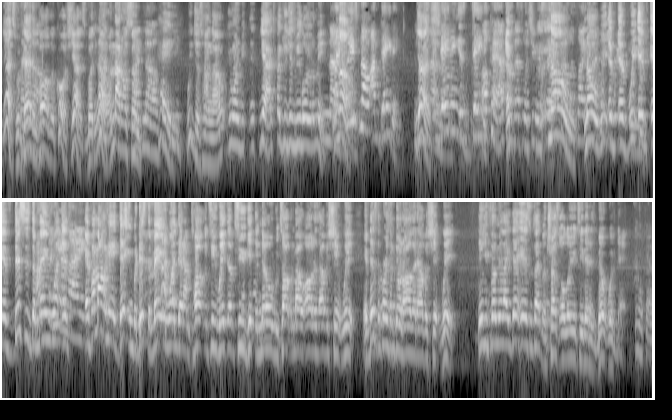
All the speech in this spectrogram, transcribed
Yes, with Like, that no. involved, of course, yes. But no, Yeah. I'm not on some. Like, no. Hey, we just hung out. You want to be? Yeah, I expect you just to be loyal to me. No. Like, no, please know I'm dating. Yes. And dating is dating. Okay, I thought And- that's what you were saying. No, like, no. We, if, if we if if this is the I'm main one, if, like- if I'm out here dating, but this the main one that I'm talking to, wake up to, get to know, we talking about all this other shit with. If this the person I'm doing all that other shit with, then you feel me? Like there is some type of trust or loyalty that is built with that. okay,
